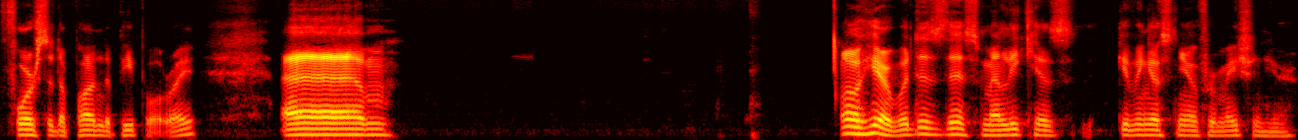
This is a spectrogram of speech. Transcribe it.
force it upon the people, right? Um. Oh, here, what is this? Malik is giving us new information here.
